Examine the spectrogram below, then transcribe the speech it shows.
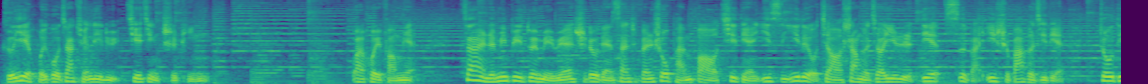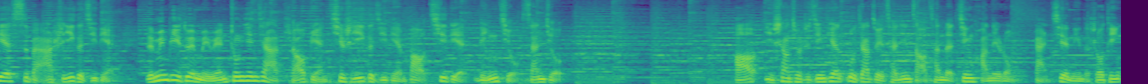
隔夜回购加权利率接近持平。外汇方面，在岸人民币对美元十六点三十分收盘报七点一四一六，较上个交易日跌四百一十八个基点，周跌四百二十一个基点。人民币对美元中间价调贬七十一个基点，报七点零九三九。好，以上就是今天陆家嘴财经早餐的精华内容，感谢您的收听。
